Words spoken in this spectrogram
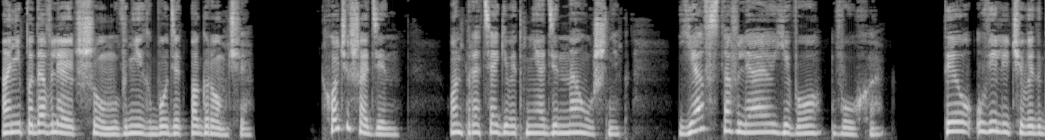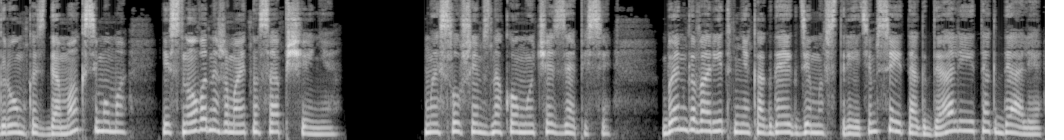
Они подавляют шум, в них будет погромче. «Хочешь один?» Он протягивает мне один наушник. Я вставляю его в ухо. Тео увеличивает громкость до максимума и снова нажимает на сообщение. Мы слушаем знакомую часть записи. Бен говорит мне, когда и где мы встретимся, и так далее, и так далее.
